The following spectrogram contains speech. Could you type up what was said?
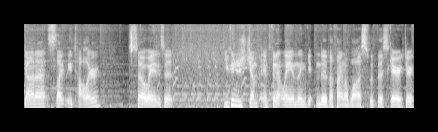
Dana slightly taller. So wait, is it? You can just jump infinitely and then get into the final boss with this character.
